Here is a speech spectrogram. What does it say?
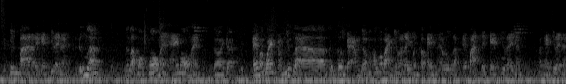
cái chân ba để kẹp dưới đây nè, đứng lên tức là một món này, hai món này. Rồi cái cái mà quan trọng nhất là thường thường các ống dòm không có bán nhưng mà đây, mình có kèm theo luôn là cái bát để kèm vô đây nè nó kèm vô đây nè.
